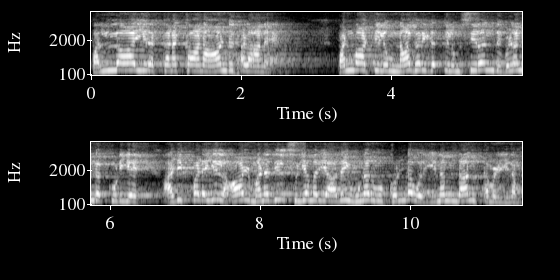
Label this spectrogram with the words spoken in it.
பல்லாயிரக்கணக்கான ஆண்டுகளான பண்பாட்டிலும் நாகரிகத்திலும் சிறந்து விளங்கக்கூடிய அடிப்படையில் ஆழ் மனதில் சுயமரியாதை உணர்வு கொண்ட ஒரு இனம்தான் தமிழ் இனம்.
